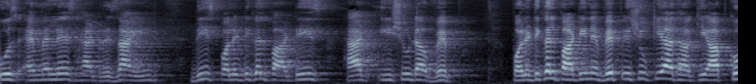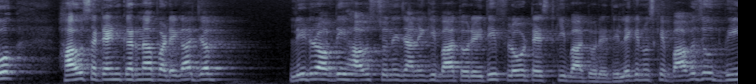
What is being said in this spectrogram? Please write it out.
whose M L As had resigned These political parties had issued a whip. Political party ने विप इशू किया था कि आपको हाउस अटेंड करना पड़ेगा जब लीडर ऑफ़ द हाउस चुने जाने की बात हो रही थी फ्लोर टेस्ट की बात हो रही थी लेकिन उसके बावजूद भी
